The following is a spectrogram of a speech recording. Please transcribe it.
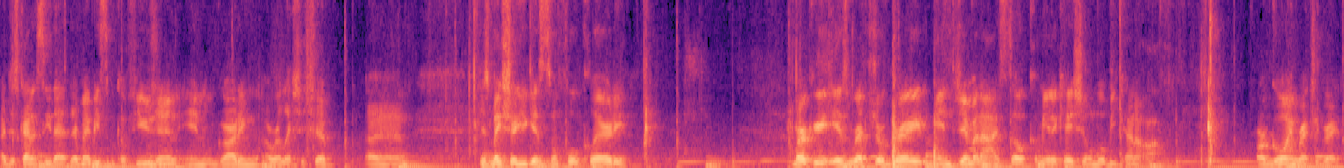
I just kind of see that. There may be some confusion in regarding a relationship. And just make sure you get some full clarity. Mercury is retrograde in Gemini, so communication will be kind of off or going retrograde.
